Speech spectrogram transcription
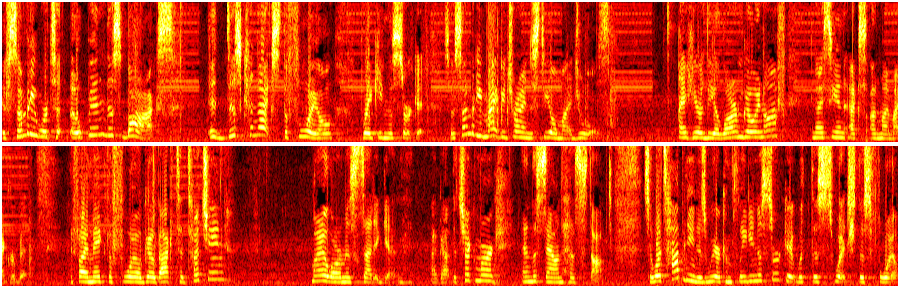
If somebody were to open this box, it disconnects the foil, breaking the circuit. So somebody might be trying to steal my jewels. I hear the alarm going off and I see an X on my microbit. If I make the foil go back to touching, my alarm is set again. I've got the check mark and the sound has stopped. So what's happening is we are completing a circuit with this switch, this foil.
